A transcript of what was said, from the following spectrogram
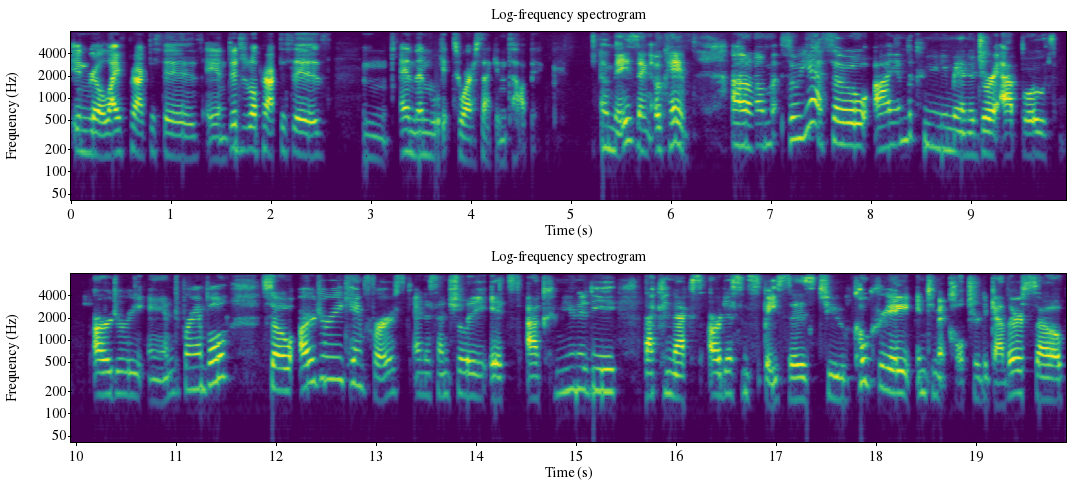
in real life practices and digital practices. And, and then we'll get to our second topic. Amazing. Okay. Um, so, yeah, so I am the community manager at both Artery and Bramble. So, Artery came first, and essentially it's a community that connects artists and spaces to co create intimate culture together. So,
